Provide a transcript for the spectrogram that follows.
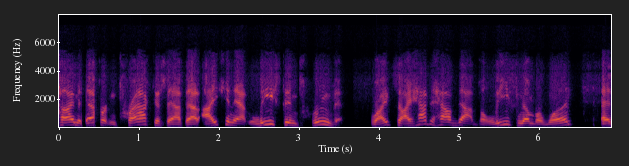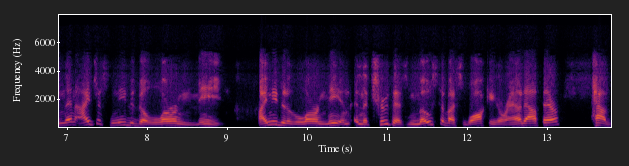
time and effort and practice at that, I can at least improve it, right? So I had to have that belief, number one. And then I just needed to learn me. I needed to learn me. And, and the truth is, most of us walking around out there have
